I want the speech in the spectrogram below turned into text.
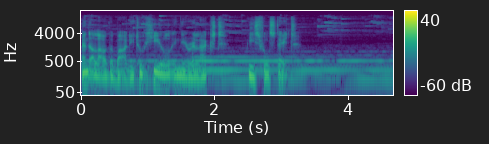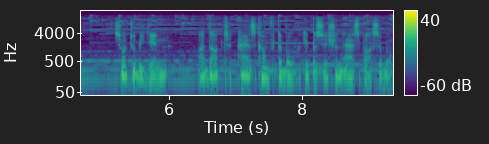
and allow the body to heal in a relaxed, peaceful state. So, to begin, adopt as comfortable a position as possible.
